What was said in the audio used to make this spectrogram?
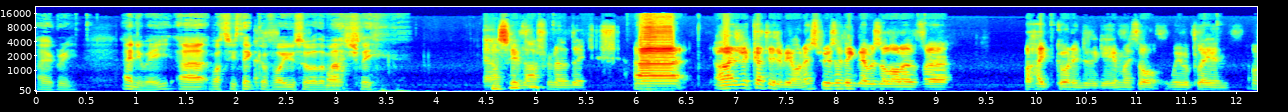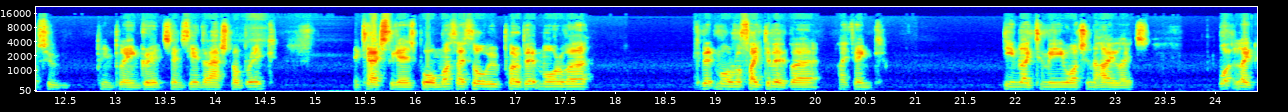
I agree. Anyway, uh, what do you think of what you saw of the match, Lee? Yeah, I'll save that for another day. Uh, I was a bit gutted to be honest because I think there was a lot of uh, hype going into the game. I thought we were playing obviously we've been playing great since the international break. Big test against Bournemouth. I thought we would put a bit more of a a bit more of a fight of it, but I think seemed like to me watching the highlights. What like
